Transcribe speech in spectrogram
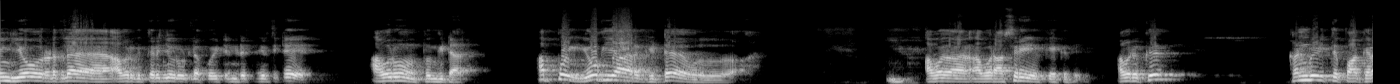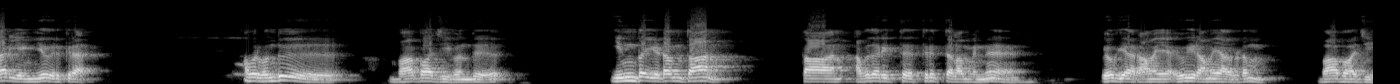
எங்கேயோ ஒரு இடத்துல அவருக்கு தெரிஞ்ச ரூட்டில் போயிட்டு நிறு நிறுத்திட்டு அவரும் தூங்கிட்டார். அப்போ யோகியார்கிட்ட ஒரு அவர் அவர் அசிரியை கேட்குது அவருக்கு கண் விழித்து பார்க்கிறார் எங்கேயோ இருக்கிறார். அவர் வந்து பாபாஜி வந்து இந்த இடம்தான் தான் அவதரித்த திருத்தலம் என்று யோகியா ராமையா யோகி ராமையாவிடம் பாபாஜி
